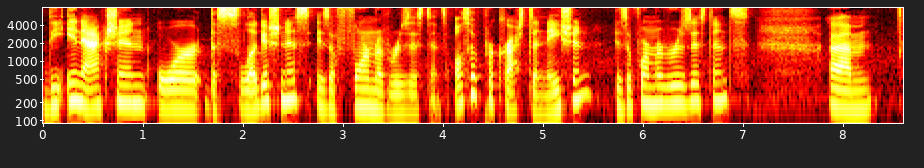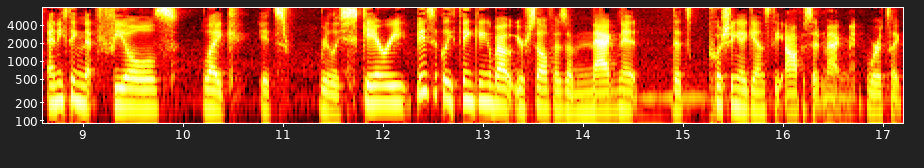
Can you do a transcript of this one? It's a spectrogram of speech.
the inaction or the sluggishness is a form of resistance. Also, procrastination is a form of resistance. Um, anything that feels like it's really scary, basically thinking about yourself as a magnet that's pushing against the opposite magnet where it's like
